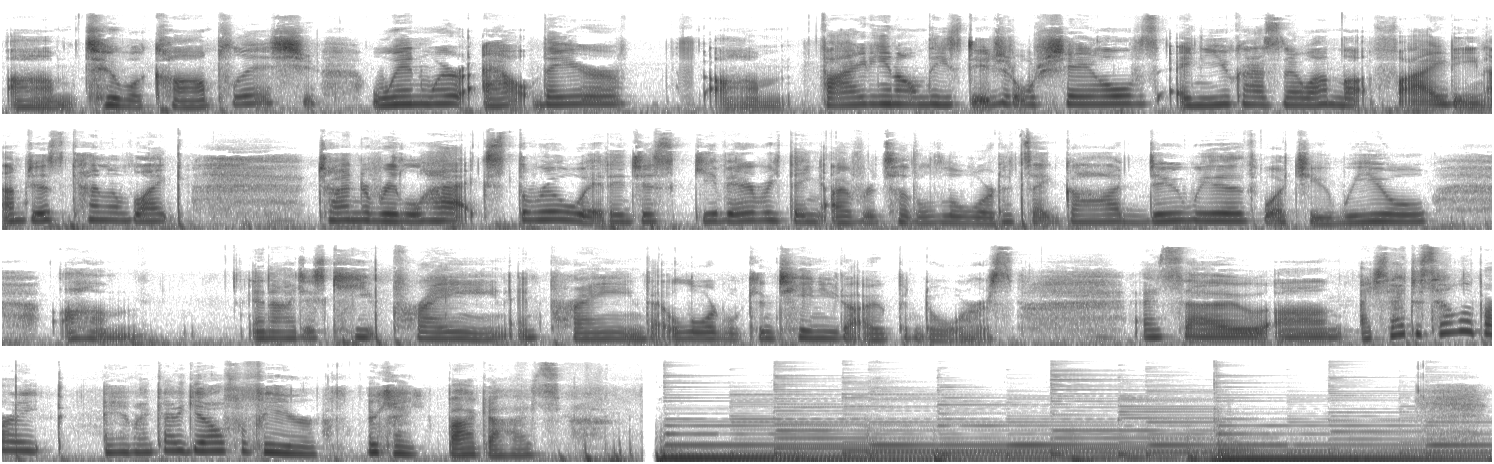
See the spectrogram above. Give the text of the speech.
um, to accomplish when we're out there um, fighting on these digital shelves. And you guys know I'm not fighting. I'm just kind of like trying to relax through it and just give everything over to the Lord and say, God, do with what you will. Um, and I just keep praying and praying that the Lord will continue to open doors. And so um, I just had to celebrate, and I got to get off of here. Okay, bye, guys.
